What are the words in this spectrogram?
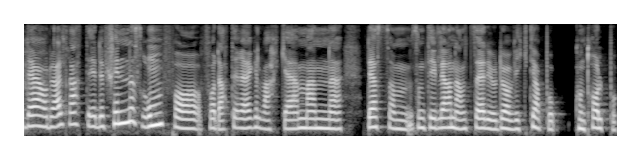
Det har du helt rett i. Det finnes rom for, for dette regelverket, men eh, det som, som, tidligere nevnt, så er det jo da viktig å ha kontroll på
